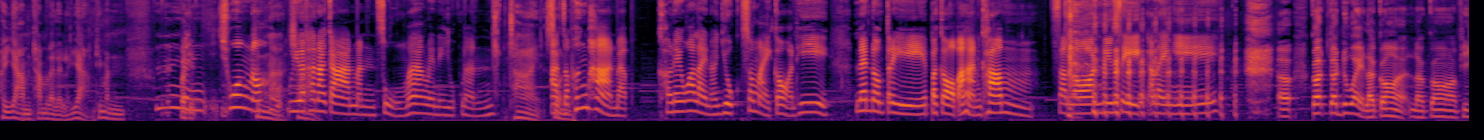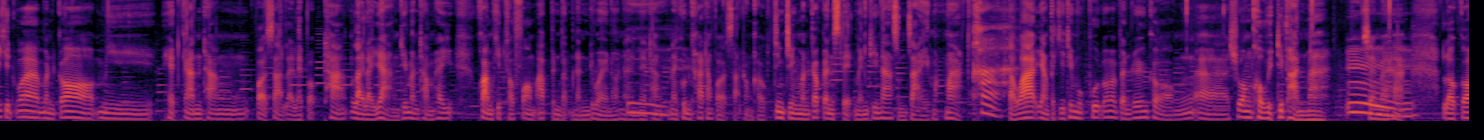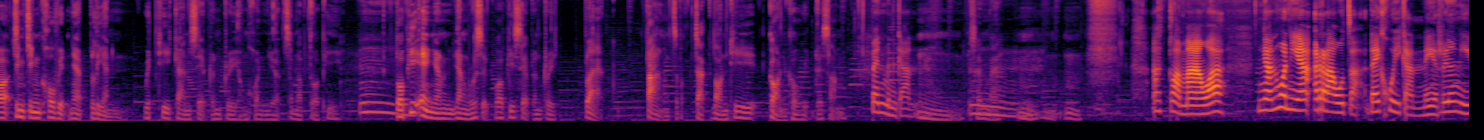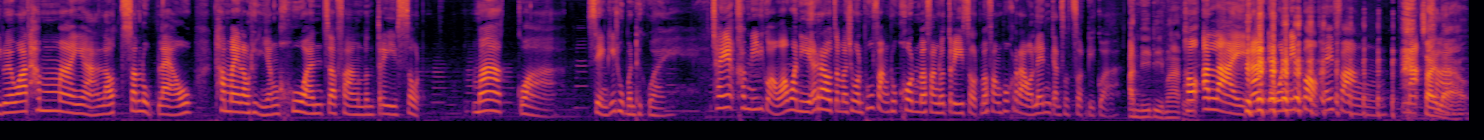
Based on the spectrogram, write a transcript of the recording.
พยายามทำอะไรหลาย ๆ อย่างที่มันป เป็ระนดิษฐ์ช่วงเนาะขึ้นมาวิวัฒนาการมันสูงมากเลยในยุคนั้น ใช่ส่อาจวนจะเพิ่งผ่านแบบเขาเรียกว่าอะไรนะยุคสมัยก่อนที่เล่นดนตรีประกอบอาหารค่ำ ซาลอนมิวสิกอะไรอย่างงี้เออก็ก็ด้วยแล้วก็แล้วก็พี่คิดว่ามันก็มีเหตุการณ์ทางประวัติศาสตร์หลายๆประทางหลาย ๆ อย่างที่มันทำให้ความคิดเขา form up เป็นแบบนั้นด้วยเนาะในในทางในคุณค่าทางประวัติศาสตร์ของเขา จริง ๆ มันก็เป็น statement ที่น่าสนใจมากค่ะๆแต่ว่าอย่างตะกี้ที่มุกพูดว่ามันเป็นเรื่องของเออช่วงโควิดที่ผ่านมาอืมใช่ไหมฮะแล้วก็จริง ๆ โควิดเนี่ยเปลี่ยนวิธีการเสพดนตรีของคนเยอะสำหรับตัวพี่อืม ตัวพี่เองยังยังรู้สึกว่าพี่เสพดนตรีแปลกต่างจากจากตอนที่ก่อนโควิดด้วยซ้เป็นเหมือนกันำอืมใช่ไหมอืมอืมอืมอะกลับมาว่างั้นวันนี้เราจะได้คุยกันในเรื่องนี้ด้วยว่าทำไมอะแล้วสรุปแล้วทำไมเราถึงยังควรจะฟังดนตรีสดมากกว่าเสียงที่ถูกบันทึกไว้ ใช้คำนี้ดีกว่าว่าวันนี้เราจะมาชวนผู้ฟังทุกคนมาฟังดนตรีสดมาฟังพวกเราเล่นกันสดๆดีกว่า อันนี้ดีมากเลยเพราะอะไรอะเดี๋ยววันนี้บอกให้ฟังนะคะใช่แล้ว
